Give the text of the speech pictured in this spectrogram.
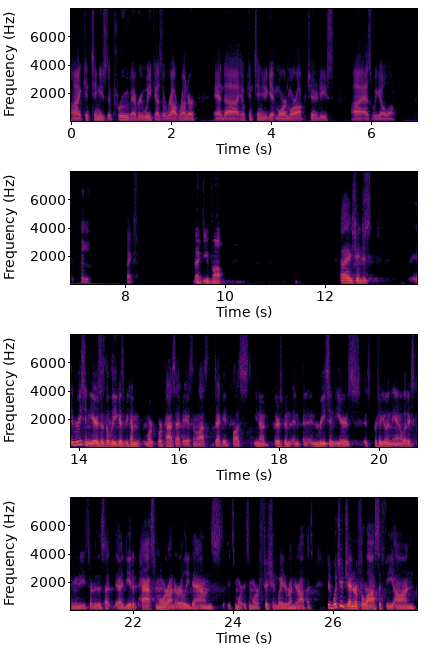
uh, and continues to prove every week as a route runner. And uh, he'll continue to get more and more opportunities uh, as we go along. Thank you. Thanks. Back to you, Pop. Hey, Shane, just in recent years, as the league has become more, more pass happy, I guess in the last decade plus, you know, there's been in, in, recent years, it's particularly in the analytics community, sort of this uh, the idea to pass more on early downs. It's more it's a more efficient way to run your offense. What's your general philosophy on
